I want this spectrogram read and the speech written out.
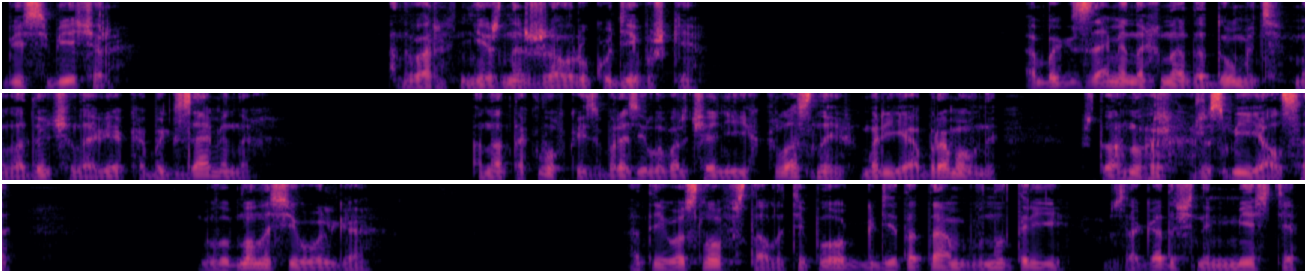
весь вечер. Анвар нежно сжал руку девушки. Об экзаменах надо думать, молодой человек, об экзаменах. Она так ловко изобразила ворчание их классной, Марии Абрамовны, что Анвар рассмеялся. Улыбнулась и Ольга. От его слов стало тепло где-то там внутри, в загадочном месте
